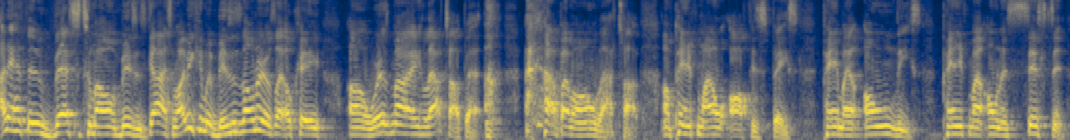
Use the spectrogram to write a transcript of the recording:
I didn't have to invest into my own business. Guys, when I became a business owner, it was like, okay, um, where's my laptop at? I buy my own laptop. I'm paying for my own office space, paying my own lease, paying for my own assistant.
